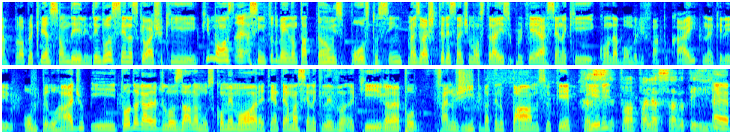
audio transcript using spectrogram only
a própria criação dele. Tem duas cenas que eu acho que que mostra, é, assim, tudo bem, não tá tão exposto assim, mas eu acho interessante mostrar isso porque é a cena que quando a bomba de fato cai, né, que ele ouve pelo rádio e toda a galera de Los Alamos comemora e tem até uma cena que levanta que a galera, pô, sai no jeep batendo palma, não sei o quê. E ele. É uma palhaçada terrível. É,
